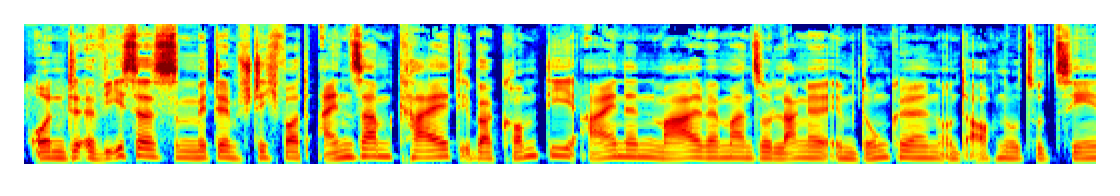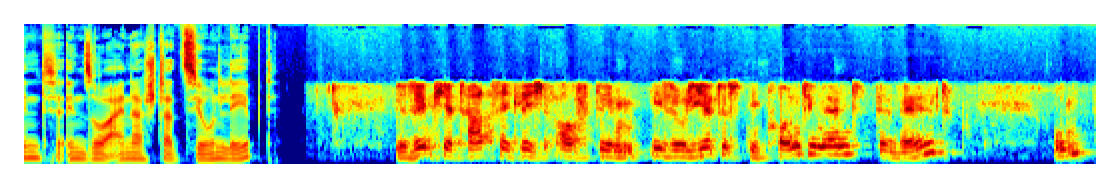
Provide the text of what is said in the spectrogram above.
Und äh, wie ist das mit dem Stichwort Einsamkeit? Überkommt die einen mal, wenn man so lange im Dunkeln und auch nur zu zehnt in so einer Station lebt? Wir sind hier tatsächlich auf dem isoliertesten Kontinent der Welt. Um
